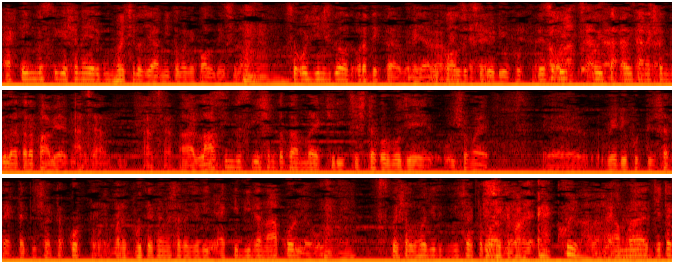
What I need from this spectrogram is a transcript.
একটা ইনভেস্টিগেশনে এরকম হয়েছিল যে আমি তোমাকে কল দিয়েছিলাম। সো ওই জিনিসগুলো ওরা দেখতে পারবে। কল দিচ্ছি রেডিও ফুটতে ও, আচ্ছা, ওই আচ্ছা, ওই আচ্ছা, কানেকশনগুলো তারা পাবে আর কি। আচ্ছা আর আচ্ছা। আর লাস্ট ইনভেস্টিগেশনটা তো আমরা অ্যাকচুয়ালি চেষ্টা করব যে ওই সময় রেডিও ফুটতির সাথে একটা কিছু একটা করতে। মানে ভূত এফএমের সাথে যদি একই দিনে না হুম। স্পেশাল ভাবে যদি কিছু একটা করা যায়। হ্যাঁ, খুবই ভালো হয়। আমরা যেটা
